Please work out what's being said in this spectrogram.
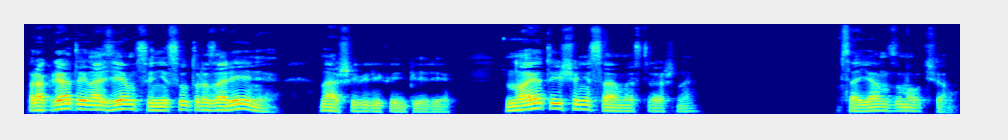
Проклятые наземцы несут разорение нашей Великой Империи. Но это еще не самое страшное. Саян замолчал.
